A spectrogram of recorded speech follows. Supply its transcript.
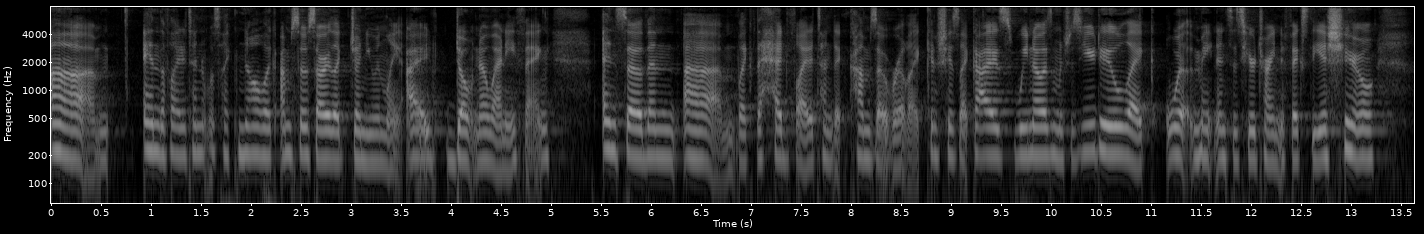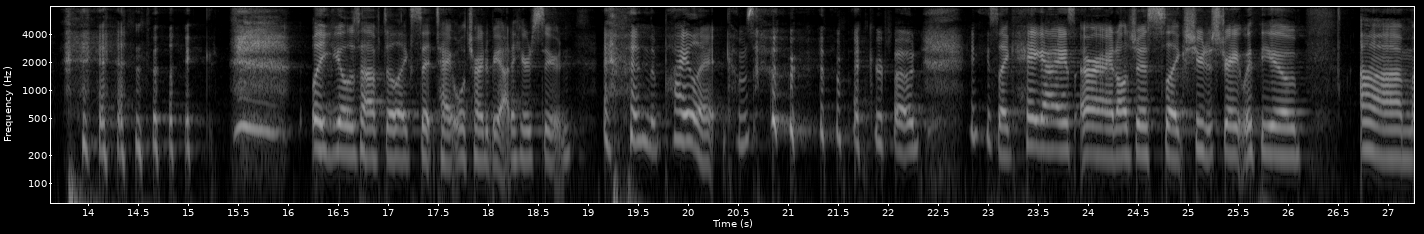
Um, and the flight attendant was like, no, like, I'm so sorry. Like, genuinely, I don't know anything. And so then, um, like the head flight attendant comes over, like, and she's like, guys, we know as much as you do. Like, maintenance is here trying to fix the issue. and like, like, you'll just have to like sit tight. We'll try to be out of here soon. And then the pilot comes over the microphone and he's like, hey guys, all right, I'll just like shoot it straight with you. Um,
